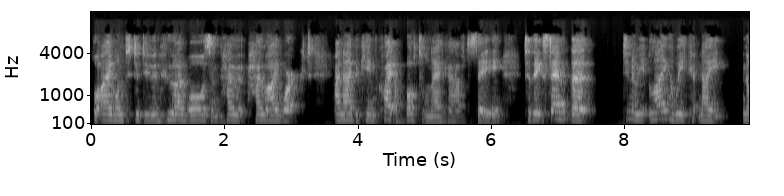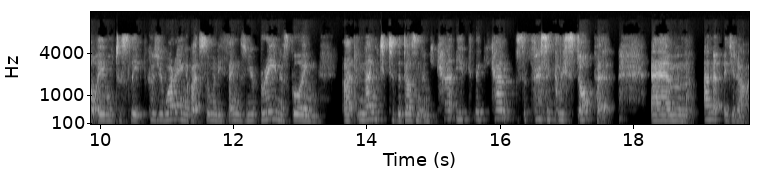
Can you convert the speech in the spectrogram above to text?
what I wanted to do and who I was and how, how I worked. And I became quite a bottleneck, I have to say, to the extent that, you know, lying awake at night not able to sleep because you're worrying about so many things and your brain is going at 90 to the dozen and you can't you, you can't physically stop it. Um, and you know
